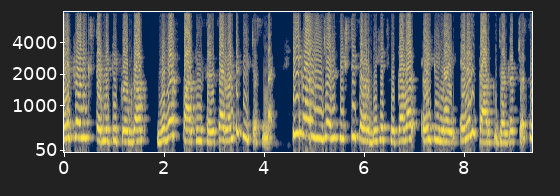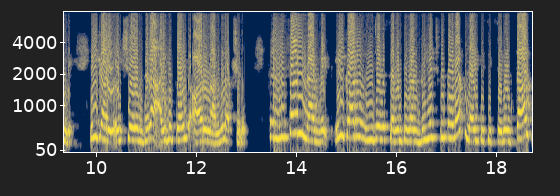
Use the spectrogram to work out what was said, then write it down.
electronic stability programme reverse parking sensor వంటి ఫీచర్స్ ఉన్నాయి. ఈ car engine sixty seven BHP power eighty nine Nm torque generate చేస్తుంది. ఈ కారు ఎక్స్ షోరూమ్ ధర ఐదు పాయింట్ ఆరు నాలుగు లక్షలు. నిసాన్ మ్యాగ్నెట్ ఈ car engine seventy one BHP power ninety six Nm torque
